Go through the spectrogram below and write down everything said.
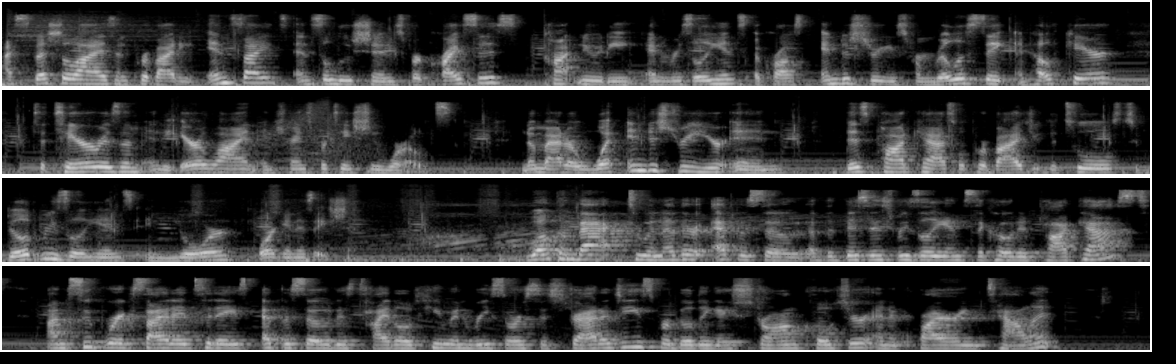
I specialize in providing insights and solutions for crisis, continuity, and resilience across industries from real estate and healthcare to terrorism in the airline and transportation worlds. No matter what industry you're in, this podcast will provide you the tools to build resilience in your organization. Welcome back to another episode of the Business Resilience Decoded podcast. I'm super excited. Today's episode is titled Human Resources Strategies for Building a Strong Culture and Acquiring Talent.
